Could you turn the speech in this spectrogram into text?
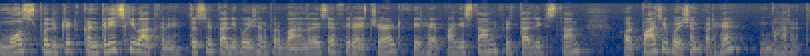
most polluted countries की बात करें तो इसमें पहली पोजीशन पर बांग्लादेश है, फिर है चैड, फिर है पाकिस्तान, फिर ताजिकिस्तान और पाँचवीं पोजीशन पर है भारत।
